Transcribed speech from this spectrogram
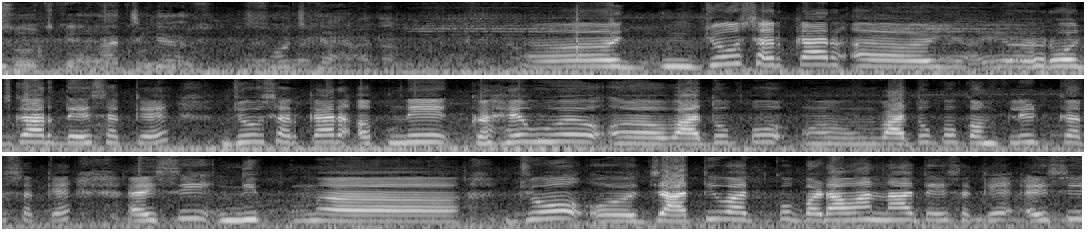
सोच क्या है सोच क्या है? जो सरकार रोजगार दे सके जो सरकार अपने कहे हुए वादों को वादों को कंप्लीट कर सके ऐसी जो जातिवाद को बढ़ावा ना दे सके ऐसी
